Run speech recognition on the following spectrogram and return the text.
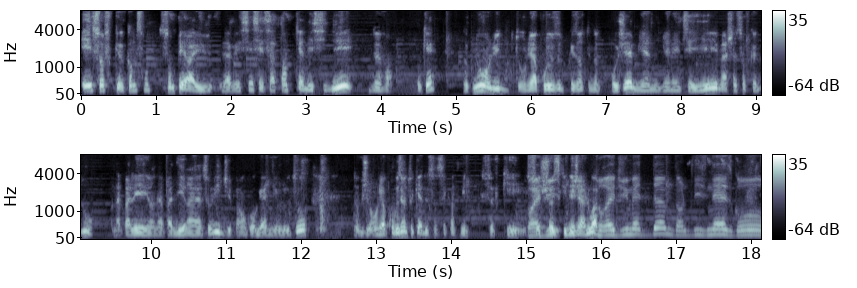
Et sauf que comme son, père a eu l'AVC, c'est sa tante qui a décidé de vendre. Ok? Donc nous, on lui, on lui a présenté notre projet bien, bien étayé, machin, sauf que nous, on n'a pas les, on pas des reins solides, j'ai pas encore gagné au loto. Donc on lui a proposé un truc à 250 000, sauf qui est, Ouais, c'est chose qui est déjà louable. T'aurais dû mettre d'homme dans le business, gros.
